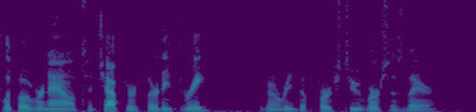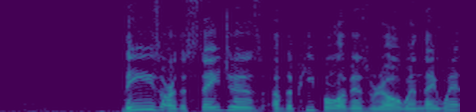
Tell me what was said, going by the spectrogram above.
Flip over now to chapter 33. We're going to read the first two verses there. These are the stages of the people of Israel when they went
